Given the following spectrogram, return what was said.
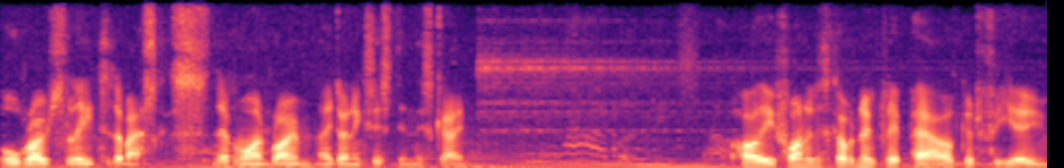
All roads lead to Damascus. Never mind Rome. They don't exist in this game. Oh, you finally discovered nuclear power. Good for you.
